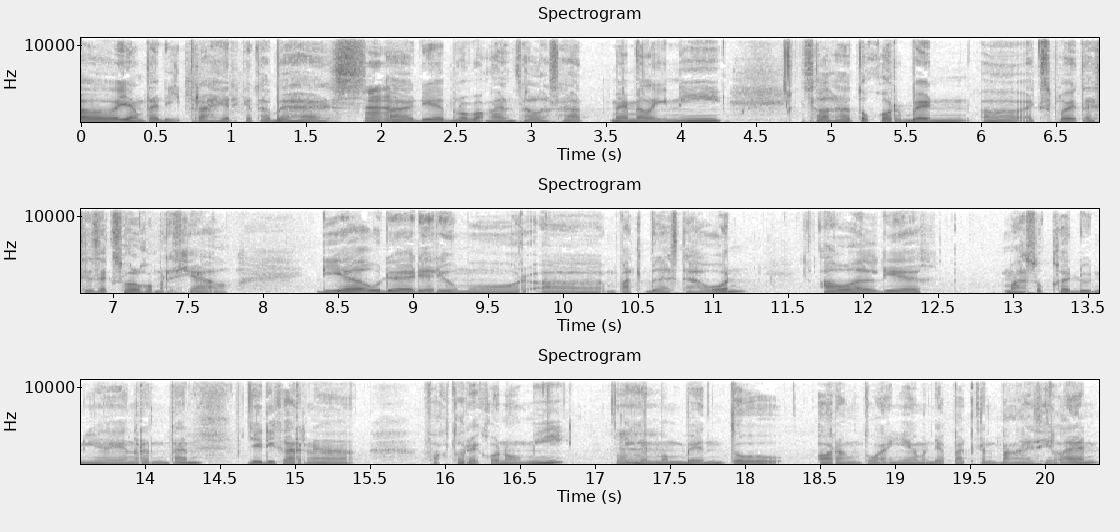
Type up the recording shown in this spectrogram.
eh, yang tadi terakhir kita bahas. Hmm. Eh, dia merupakan salah satu Memel ini salah satu korban eh, eksploitasi seksual komersial. Dia udah dari umur eh, 14 tahun. Awal dia masuk ke dunia yang rentan. Jadi karena faktor ekonomi ingin membantu orang tuanya mendapatkan penghasilan,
